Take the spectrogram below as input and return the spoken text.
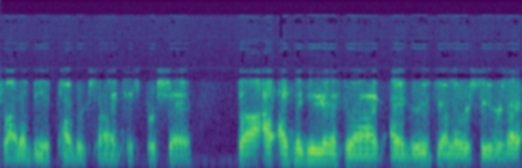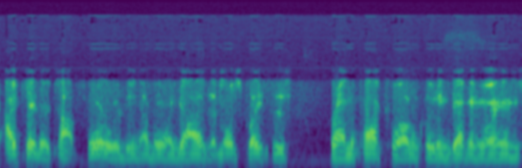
try to be a coverage scientist per se. So I, I think he's going to thrive. I agree with you on the receivers. I, I'd say their top four would be number one guys at most places around the Pac-12, including Devin Williams.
